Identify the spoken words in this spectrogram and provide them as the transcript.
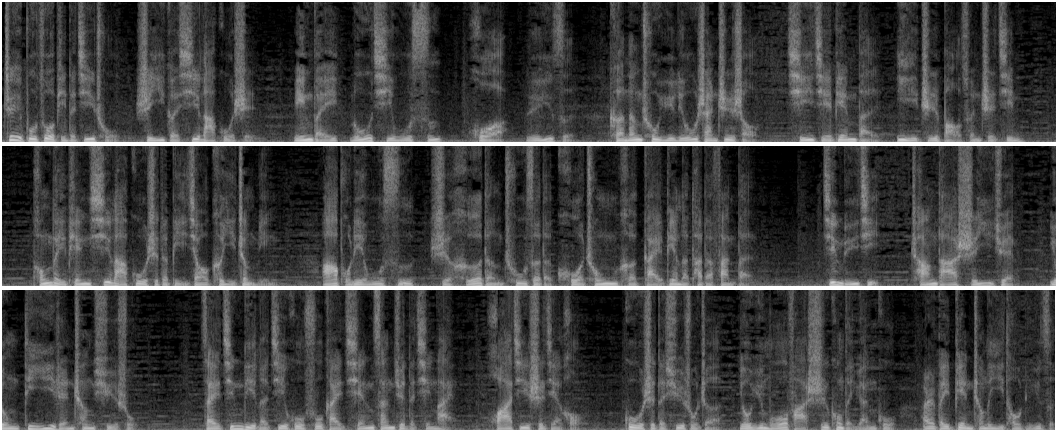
这部作品的基础是一个希腊故事，名为《卢奇乌斯》或《驴子》，可能出于刘禅之手，其节编本一直保存至今。同那篇希腊故事的比较可以证明，阿普列乌斯是何等出色的扩充和改编了他的范本，《金驴记》。长达十一卷，用第一人称叙述。在经历了几乎覆盖前三卷的情爱滑稽事件后，故事的叙述者由于魔法失控的缘故而被变成了一头驴子。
